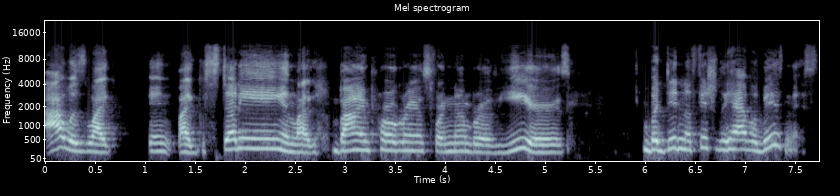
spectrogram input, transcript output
I was like in like studying and like buying programs for a number of years, but didn't officially have a business.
